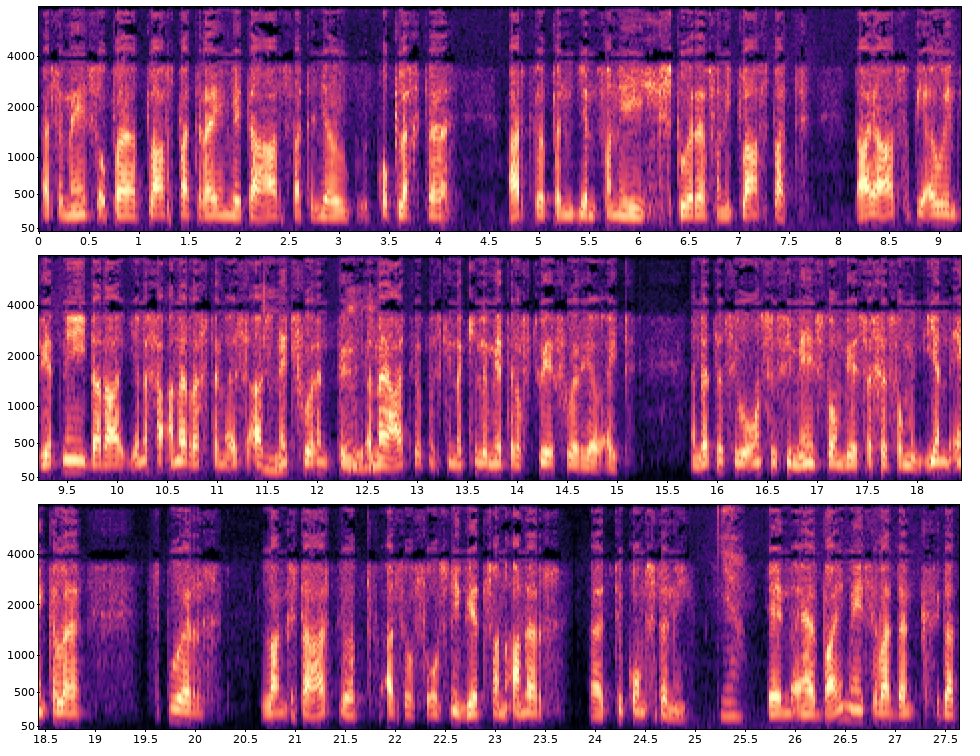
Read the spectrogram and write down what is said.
as 'n mens op 'n plaaspad ry en jy het 'n haas wat in jou kopligte hardloop in een van die spore van die plaaspad daai haas op die ou end weet nie dat daar enige ander rigting is as mm. net vorentoe mm. en hy hardloop miskien 'n kilometer of 2 voor jou uit. En dit is hoe ons soos die mensdom besig is om in een enkele spoor langs te hardloop asof ons nie weet van ander uh, toekomste nie. Ja. En uh, baie mense wat dink dat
